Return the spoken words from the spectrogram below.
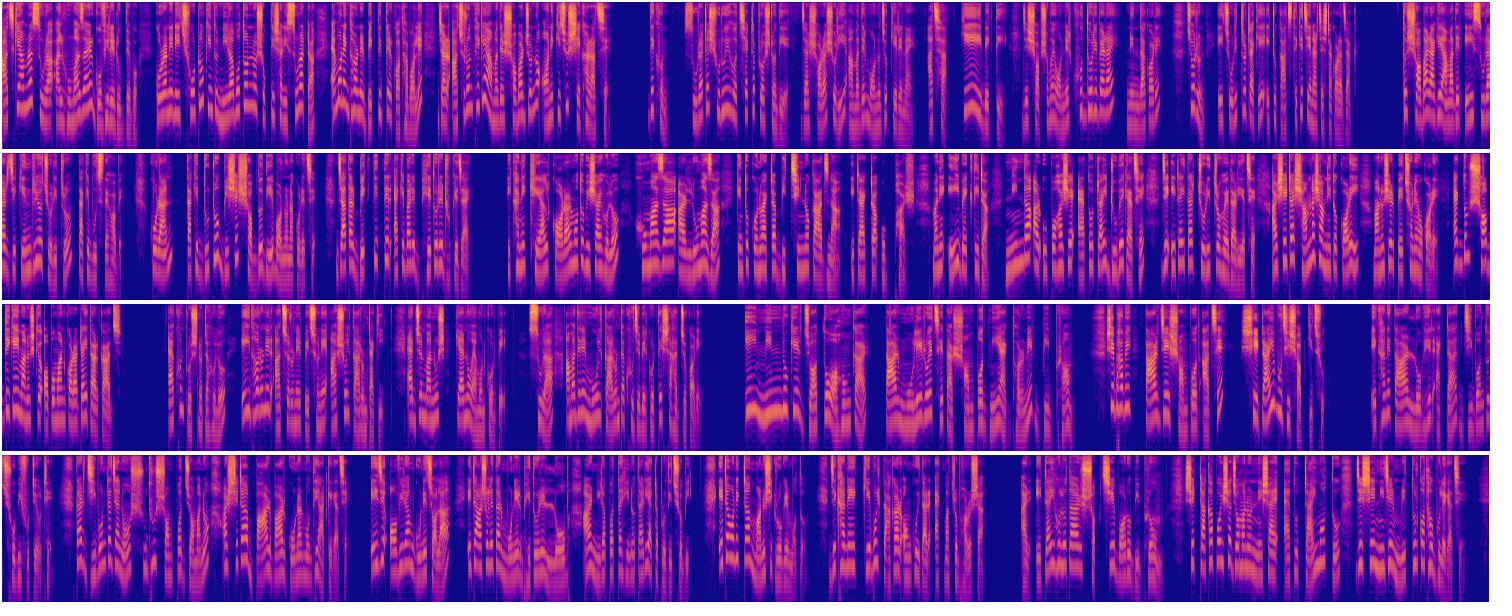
আজকে আমরা সুরা আল হুমাজায়ের গভীরে ডুব দেব। কোরআনের এই ছোট কিন্তু নিরাবতন্য শক্তিশালী সুরাটা এমন এক ধরনের ব্যক্তিত্বের কথা বলে, যার আচরণ থেকে আমাদের সবার জন্য অনেক কিছু শেখার আছে। দেখুন, সুরাটা শুরুই হচ্ছে একটা প্রশ্ন দিয়ে যা সরাসরি আমাদের মনোযোগ কেড়ে নেয়। আচ্ছা কে এই ব্যক্তি যে সবসময় অন্যের খুদ ধরে বেড়ায়, নিন্দা করে? চলুন, এই চরিত্রটাকে একটু কাছ থেকে চেনার চেষ্টা করা যাক। তো সবার আগে আমাদের এই সুরার যে কেন্দ্রীয় চরিত্র, তাকে বুঝতে হবে। কোরআন তাকে দুটো বিশেষ শব্দ দিয়ে বর্ণনা করেছে, যা তার ব্যক্তিত্বের একেবারে ভেতরে ঢুকে যায়। এখানে খেয়াল করার মতো বিষয় হল, হুমাজা আর লুমাজা কিন্তু কোনো একটা বিচ্ছিন্ন কাজ না। এটা একটা অভ্যাস। মানে এই ব্যক্তিটা নিন্দা আর উপহাসে এতটাই ডুবে গেছে যে এটাই তার চরিত্র হয়ে দাঁড়িয়েছে। আর সেটা সামনাসামনি তো করেই, মানুষের পেছনেও করে। একদম সব দিকেই মানুষকে অপমান করাটাই তার কাজ। এখন প্রশ্নটা হলো, এই ধরনের আচরণের পেছনে আসল কারণটা কি? একজন মানুষ কেন এমন করবে? সুরা আমাদের এর মূল কারণটা খুঁজে বের করতে সাহায্য করে। এই নিন্দুকের যত অহংকার, তার মূলে রয়েছে তার সম্পদ নিয়ে এক ধরনের বিভ্রম। সেভাবে তার যে সম্পদ আছে, সেটাই বুঝি সবকিছু। এখানে তার লোভের একটা জীবন্ত ছবি ফুটে ওঠে। তার জীবনটা যেন শুধু সম্পদ জমানো আর সেটা বারবার গোনার মধ্যে আটকে গেছে। এই যে অবিরাম গুণে চলা, এটা আসলে তার মনের ভেতরের লোভ আর নিরাপত্তাহীনতারই একটা প্রতিচ্ছবি। এটা অনেকটা মানসিক রোগের মতো, যেখানে কেবল টাকার অঙ্কই তার একমাত্র ভরসা। আর এটাই হলো তার সবচেয়ে বড় বিভ্রম, সে টাকা পয়সা জমানোর নেশায় এতটাই মত্ত যে সে নিজের মৃত্যুর কথাও ভুলে গেছে।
